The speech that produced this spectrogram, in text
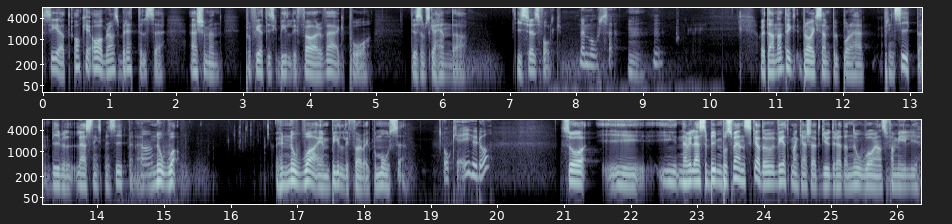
se att okej, Abrahams berättelse är som en profetisk bild i förväg på det som ska hända Israels folk. Med Mose. Mm. Mm. Och ett annat bra exempel på den här principen, bibelläsningsprincipen, är Ja. Noa. Hur Noa är en bild i förväg på Mose. Okej, hur då? Så i, i, när vi läser Bibeln på svenska då vet man kanske att Gud räddar Noa och hans familj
